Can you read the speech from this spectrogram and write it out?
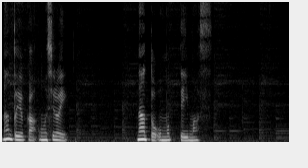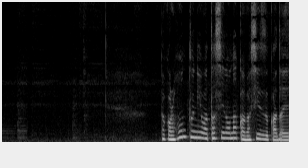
なんというか面白いなと思っていますだから本当に私の中が静かで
